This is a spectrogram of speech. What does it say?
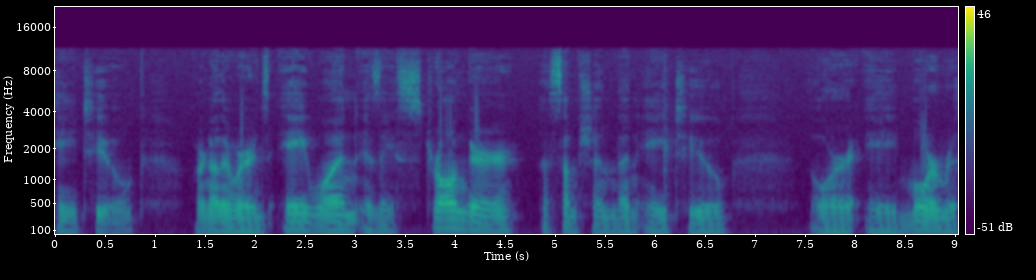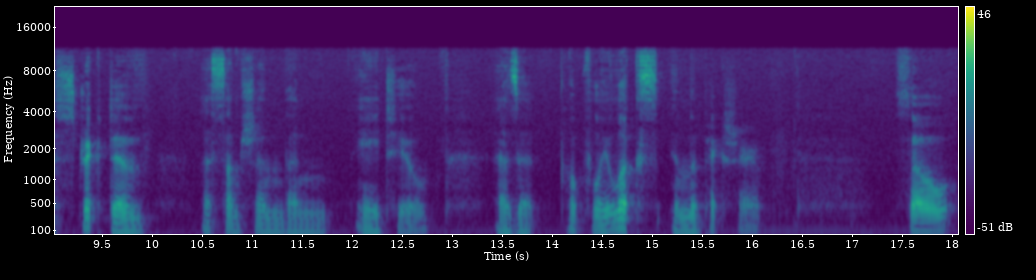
A2, or in other words, A1 is a stronger assumption than A2, or a more restrictive assumption than A2, as it hopefully looks in the picture. So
